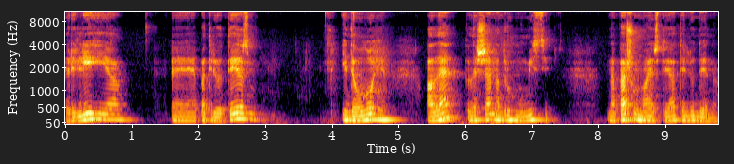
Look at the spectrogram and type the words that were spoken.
релігія, е, патріотизм, ідеологія, але лише на другому місці. На першому має стояти людина.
